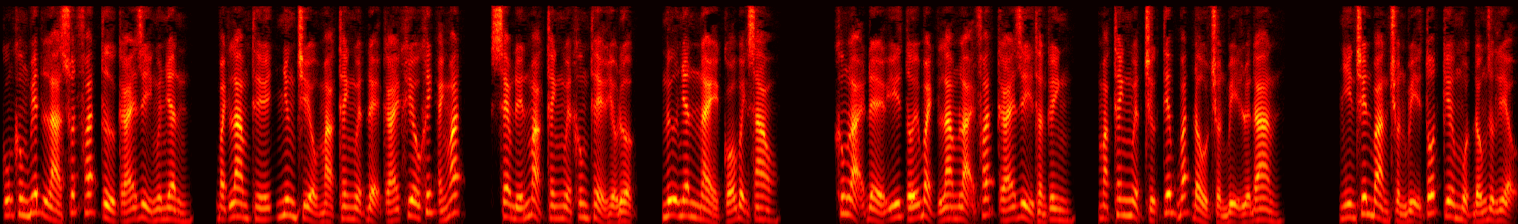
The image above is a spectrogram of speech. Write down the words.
cũng không biết là xuất phát từ cái gì nguyên nhân, Bạch Lam thế nhưng chiều Mạc Thanh Nguyệt đệ cái khiêu khích ánh mắt, xem đến Mạc Thanh Nguyệt không thể hiểu được, nữ nhân này có bệnh sao. Không lại để ý tới Bạch Lam lại phát cái gì thần kinh, Mạc Thanh Nguyệt trực tiếp bắt đầu chuẩn bị luyện đan. Nhìn trên bàn chuẩn bị tốt kia một đống dược liệu,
